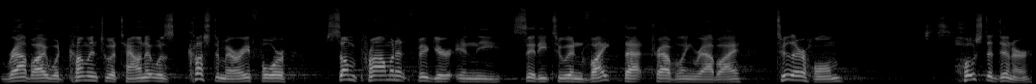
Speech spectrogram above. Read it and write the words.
rabbi would come into a town, it was customary for some prominent figure in the city to invite that traveling rabbi to their home, host a dinner,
